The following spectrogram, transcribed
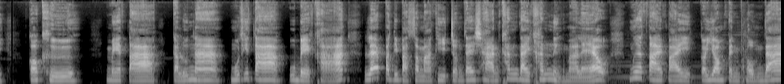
4 ก็คือ เมตตา กรุณา มุทิตา อุเบกขา และปฏิบัติสมาธิจนได้ฌานขั้นใดขั้นหนึ่งมาแล้ว เมื่อตายไปก็ย่อมเป็นพรหมได้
